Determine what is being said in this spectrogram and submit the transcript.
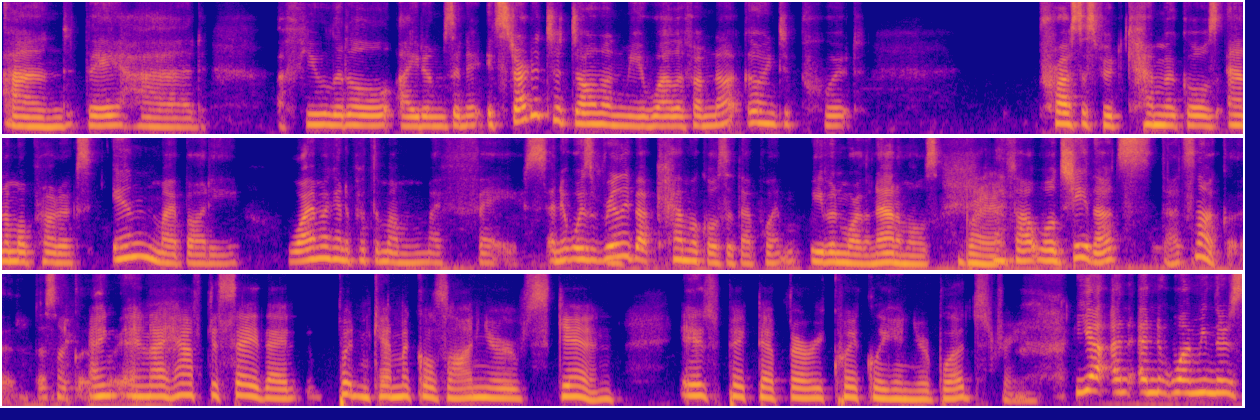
And they had a few little items and it, it started to dawn on me well if i'm not going to put processed food chemicals animal products in my body why am i going to put them on my face? And it was hmm. really about chemicals at that point even more than animals. Right and i thought well gee that's that's not good. That's not good and, and i have to say that putting chemicals on your skin is picked up very quickly in your bloodstream. Yeah, and and well, I mean, there's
